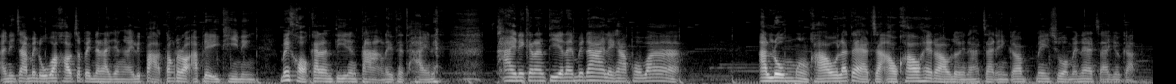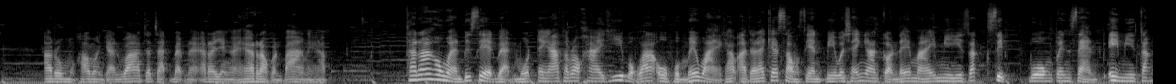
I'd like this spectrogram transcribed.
อันนี้จะไม่รู้ว่าเขาจะเป็นอะไรยังไงหรือเปล่า ต้องรออัปเดตอีกทีหนึ่งไม่ขอการันตีต่างๆเลยแต่ไทยนะไทยในการันตีอะไรไม่ได้เลยครับ เพราะว่าอารมณ์ของเขาแล้วแต่จะเอาเข้าให้เราเลยนะอาจารย์เองก็ไม่ชัวร์ไม่แน่ใจเกี่ยวกับ อารมณ์ของเขาเหมือนกันว่าจะจัดแบบไหนอะไรยังไงให้เรากันบ้างนะครับท่าหน้าของแหวนพิเศษแหวนมดนะครับสำหรับใครที่บอกว่าโอ้ผมไม่ไหวครับ อาจจะได้แค่2 0 0 0 0 0ปีไว้ใช้งานก่อนได้ไหมมีสัก 10 วงเป็นแสนเอ้มีสัก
